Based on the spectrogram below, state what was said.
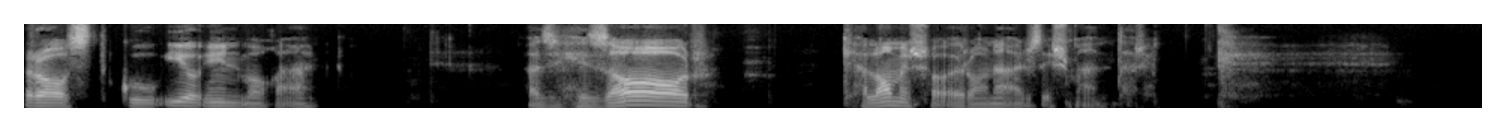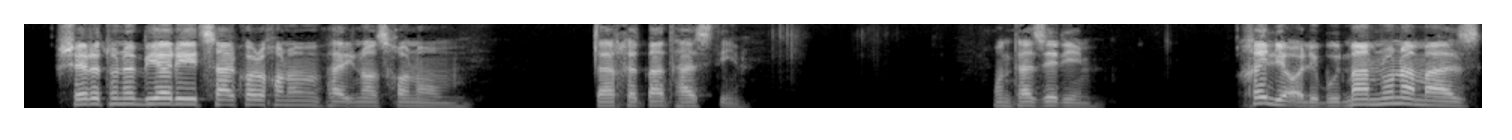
راستگویی و این واقعا از هزار کلام شاعرانه ارزشمندتره. شعرتون رو بیارید سرکار خانم پریناز خانم. در خدمت هستیم. منتظریم. خیلی عالی بود. ممنونم از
